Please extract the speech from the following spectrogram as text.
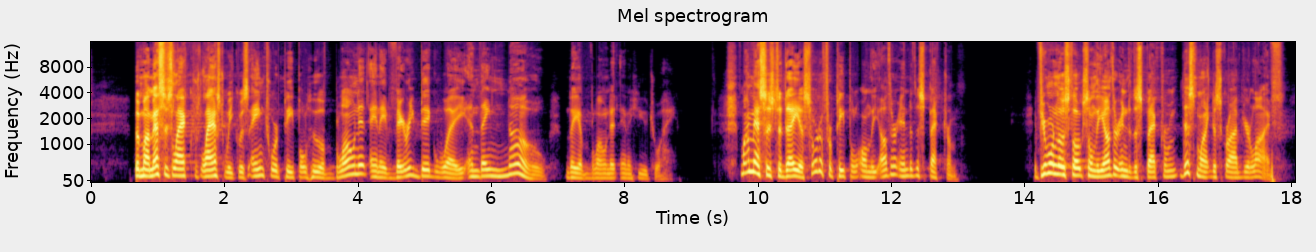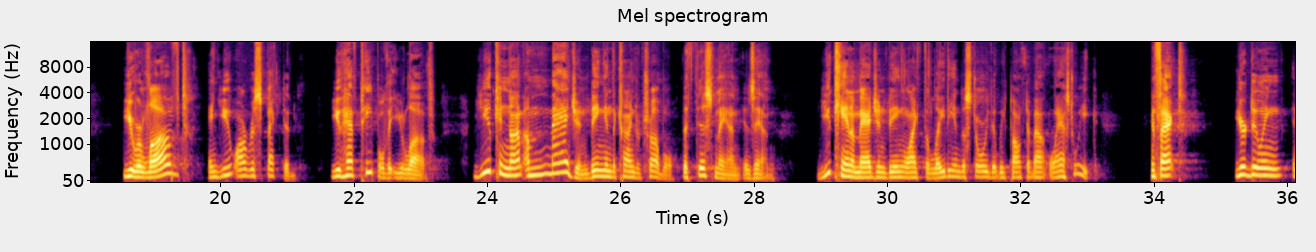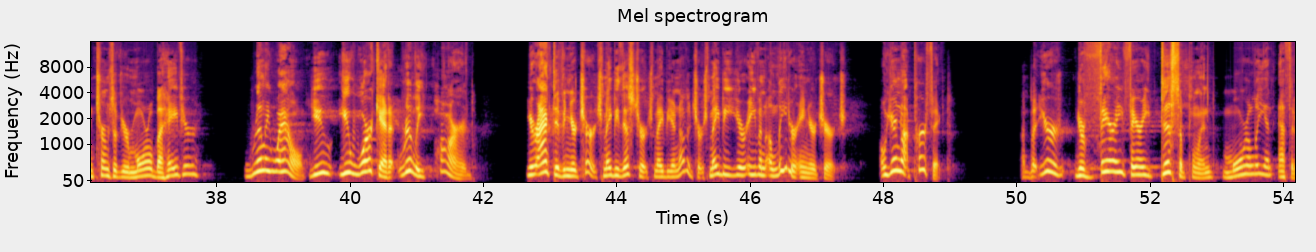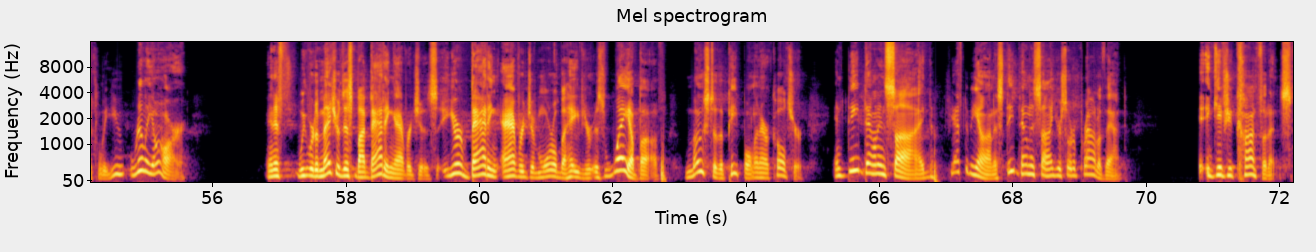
But my message last week was aimed toward people who have blown it in a very big way, and they know they have blown it in a huge way. My message today is sort of for people on the other end of the spectrum. If you're one of those folks on the other end of the spectrum, this might describe your life. You are loved and you are respected. You have people that you love. You cannot imagine being in the kind of trouble that this man is in. You can't imagine being like the lady in the story that we talked about last week. In fact, you're doing, in terms of your moral behavior, really well. You, you work at it really hard. You're active in your church, maybe this church, maybe another church, maybe you're even a leader in your church. Oh, you're not perfect, but you're, you're very, very disciplined morally and ethically. You really are. And if we were to measure this by batting averages, your batting average of moral behavior is way above most of the people in our culture. And deep down inside, if you have to be honest, deep down inside, you're sort of proud of that. It gives you confidence.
